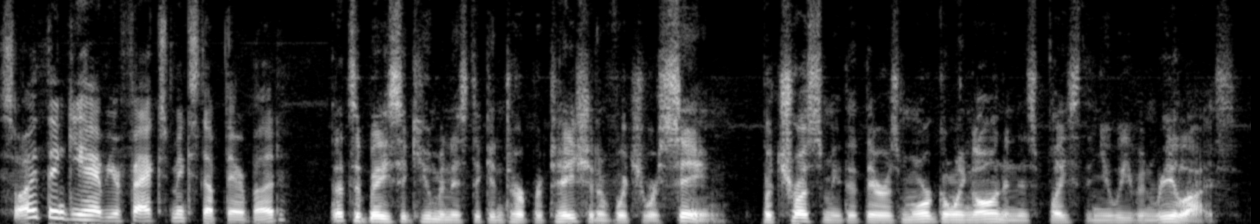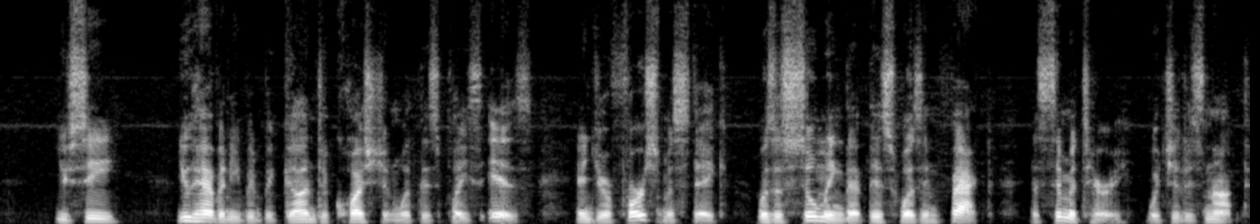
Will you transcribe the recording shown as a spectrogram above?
So I think you have your facts mixed up there, bud. That's a basic humanistic interpretation of what you are seeing, but trust me that there is more going on in this place than you even realize. You see, you haven't even begun to question what this place is, and your first mistake was assuming that this was in fact a cemetery, which it is not.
